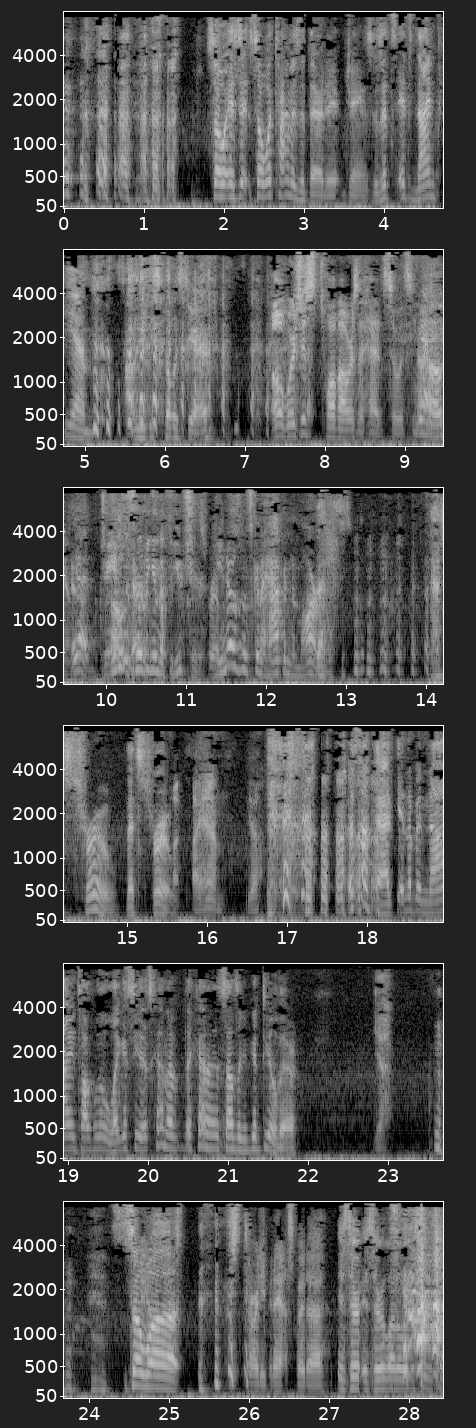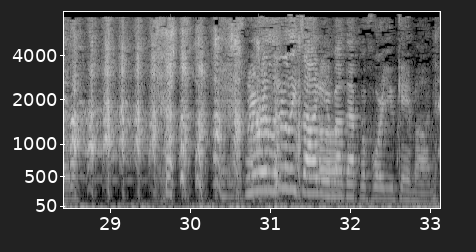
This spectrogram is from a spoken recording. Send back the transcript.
so is it? So what time is it there, James? Because it's it's 9 p.m. on the East Coast here. oh, we're just 12 hours ahead, so it's 9 Yeah, a.m. okay. yeah. James is living in the future. He knows what's going to happen tomorrow. That's- That's true. That's true. I- I am, yeah. That's not bad. Getting up at nine, talking a little legacy. That's kind of that kind of sounds like a good deal there. Yeah. So, uh, It's already been asked, but uh, is there is there a lot of legacy in China? we were literally talking Uh, about that before you came on.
